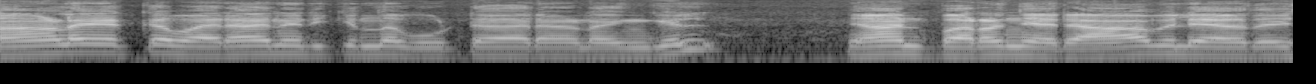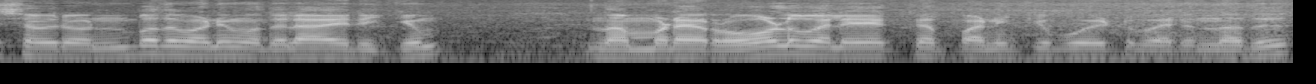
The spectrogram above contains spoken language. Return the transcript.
നാളെയൊക്കെ വരാനിരിക്കുന്ന കൂട്ടുകാരാണെങ്കിൽ ഞാൻ പറഞ്ഞ രാവിലെ ഏകദേശം ഒരു ഒൻപത് മണി മുതലായിരിക്കും. നമ്മുടെ റോൾ വലയൊക്കെ പണിക്ക് പോയിട്ട് വരുന്നത്.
